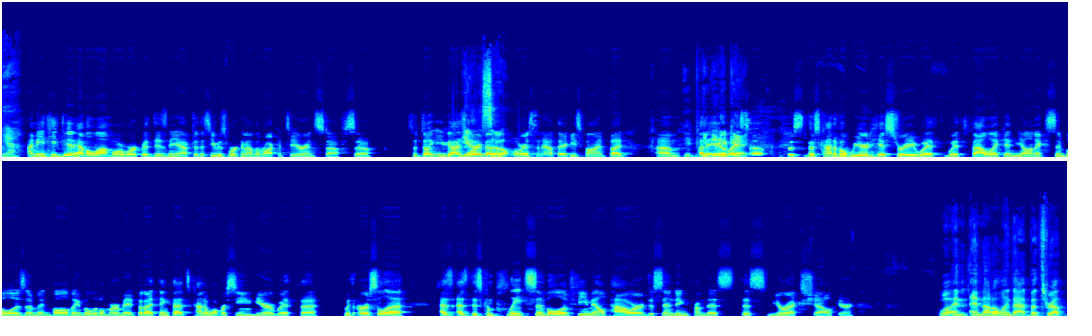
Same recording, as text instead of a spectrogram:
Yeah. I mean, he did have a lot more work with Disney after this. He was working on the Rocketeer and stuff. So, so don't you guys Yeah, worry about so- Bill Morrison out there. He's fine. But, um, but anyway, okay. so there's, there's kind of a weird history with with phallic and yonic symbolism involving the Little Mermaid. But I think that's kind of what we're seeing here with uh, with Ursula as as this complete symbol of female power descending from this this Murex shell here. Well, and and not only that, but throughout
